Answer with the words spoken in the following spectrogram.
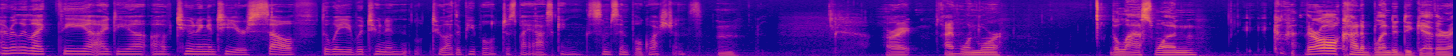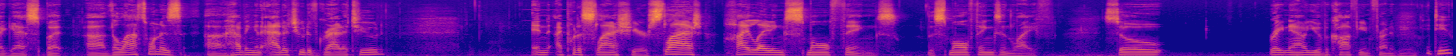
I really like the idea of tuning into yourself the way you would tune in to other people just by asking some simple questions. All right, I have one more. The last one, they're all kind of blended together, I guess. But uh, the last one is uh, having an attitude of gratitude. And I put a slash here slash highlighting small things, the small things in life. So, right now, you have a coffee in front of you. I do.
